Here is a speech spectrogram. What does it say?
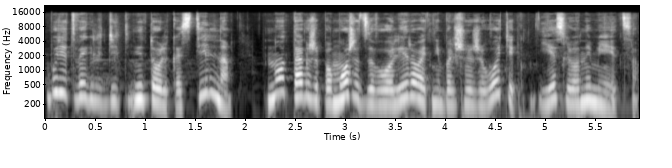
будет выглядеть не только стильно, но также поможет завуалировать небольшой животик, если он имеется.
